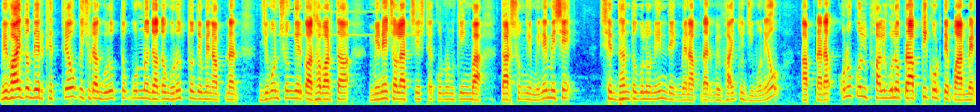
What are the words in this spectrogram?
বিবাহিতদের ক্ষেত্রেও কিছুটা গুরুত্বপূর্ণ, যত গুরুত্ব দেবেন আপনার জীবনসঙ্গীর কথাবার্তা মেনে চলার চেষ্টা করুন কিংবা তার সঙ্গে মিলেমিশে সিদ্ধান্তগুলো নিন, দেখবেন আপনার বিবাহিত জীবনেও আপনারা অনুকূল ফলগুলো প্রাপ্তি করতে পারবেন।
